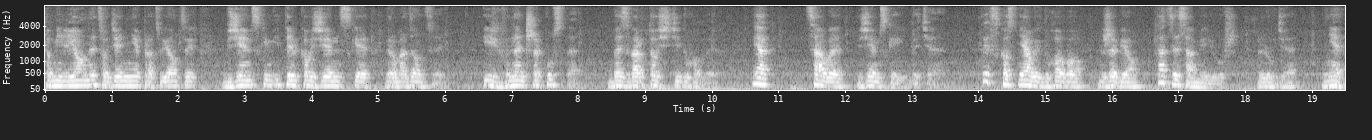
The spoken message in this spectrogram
To miliony codziennie pracujących w ziemskim i tylko ziemskie gromadzących. Ich wnętrze puste, bez wartości duchowych, jak całe ziemskie ich bycie. Tych skostniałych duchowo grzebią tacy sami już ludzie nie.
